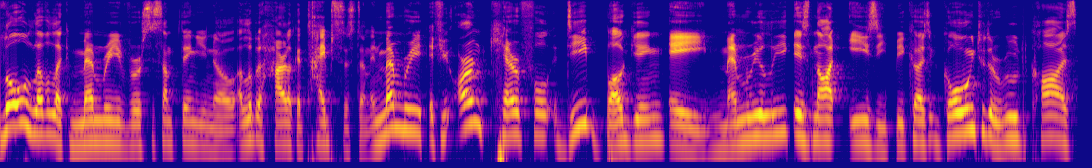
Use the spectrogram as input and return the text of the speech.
low level like memory versus something, you know, a little bit higher like a type system. In memory, if you aren't careful, debugging a memory leak is not easy because going to the root cause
